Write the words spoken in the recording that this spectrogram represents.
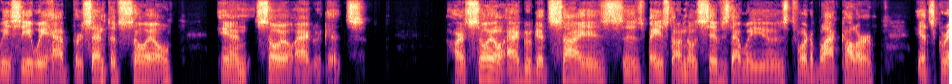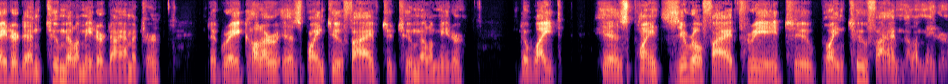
we see we have percent of soil in soil aggregates our soil aggregate size is based on those sieves that we used. For the black color, it's greater than two millimeter diameter. The gray color is 0.25 to two millimeter. The white is 0.053 to 0.25 millimeter.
